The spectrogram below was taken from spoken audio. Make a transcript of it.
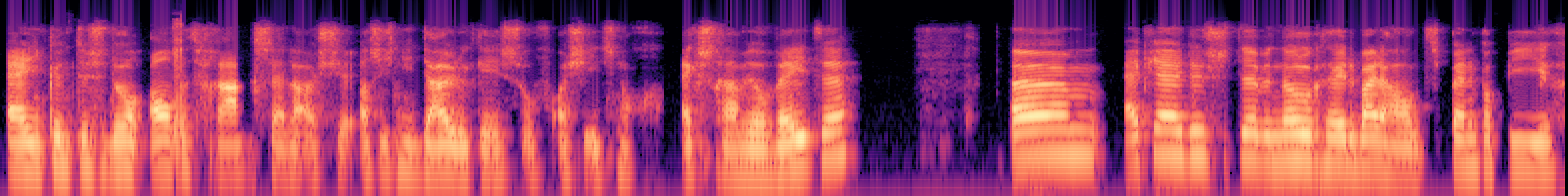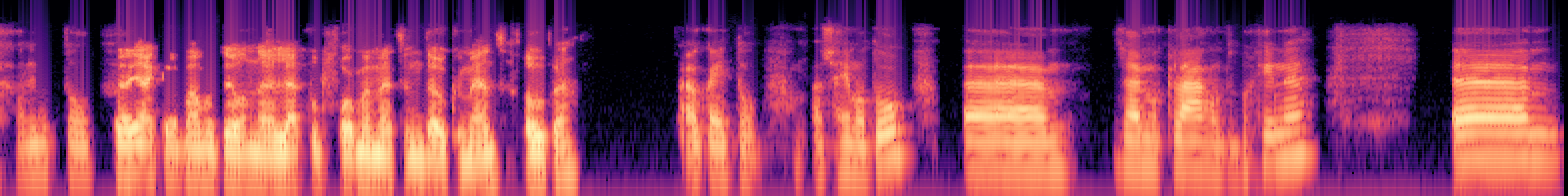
En je kunt tussendoor altijd vragen stellen als, je, als iets niet duidelijk is of als je iets nog extra wil weten. Um, heb jij dus de benodigdheden bij de hand? Pen en papier, laptop? Ja, ik heb momenteel een uh, laptop voor me met een document open. Oké, okay, top. Dat is helemaal top. Um, zijn we klaar om te beginnen. Um,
